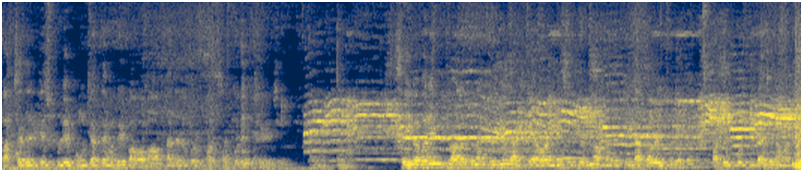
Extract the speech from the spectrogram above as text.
বাচ্চাদেরকে স্কুলে পৌঁছাতে হবে বাবা মা আপনাদের উপর ভরসা করে ছেড়েছে। সেই ব্যাপারে কিছু আলোচনার জন্য, আজকে অ্যাওয়ারনেসের জন্য আপনাদেরকে ডাকা হয়েছিল। তাতে উপস্থিত আছেন আমাদের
